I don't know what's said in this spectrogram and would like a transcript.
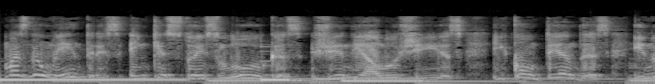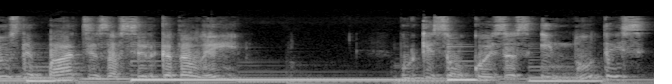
Mas não entres em questões loucas, genealogias e contendas e nos debates acerca da lei, porque são coisas inúteis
